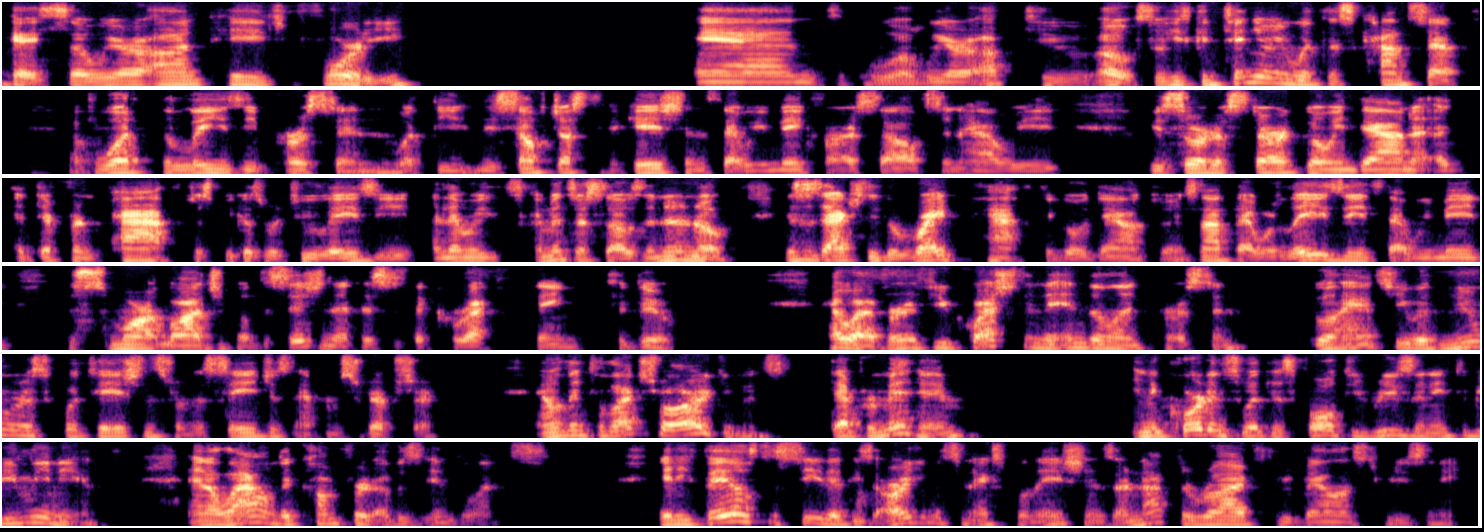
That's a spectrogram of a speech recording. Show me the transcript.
Okay, so we are on page 40. And what we are up to, oh, so he's continuing with this concept of what the lazy person, what the, the self-justifications that we make for ourselves and how we we sort of start going down a, a, different path just because we're too lazy. And then we convince ourselves no no no this is actually the right path to go down to. It's not that we're lazy it's that we made the smart logical decision that this is the correct thing to do. However if you question the indolent person will answer you with numerous quotations from the sages and from scripture and with intellectual arguments that permit him in accordance with his faulty reasoning to be lenient and allow him the comfort of his indolence Yet he fails to see that these arguments and explanations are not derived through balanced reasoning.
